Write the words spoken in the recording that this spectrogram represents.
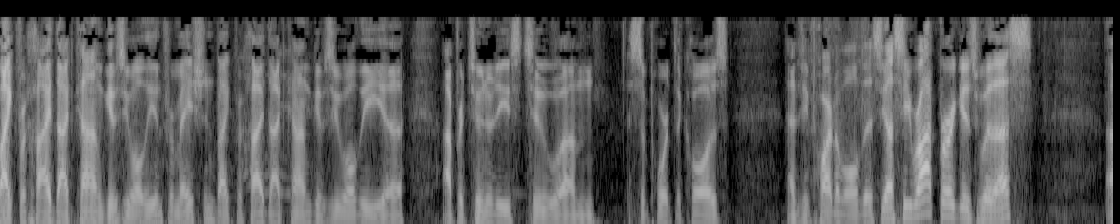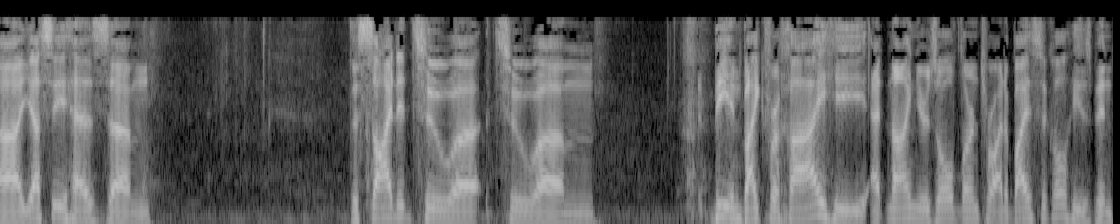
BikeForChai.com gives you all the information. BikeForChai.com gives you all the uh, opportunities to um, support the cause and be part of all this. Yossi Rotberg is with us. Uh, Yossi has um, decided to uh, to um, be in Bike for Chai. He, at nine years old, learned to ride a bicycle. He's been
